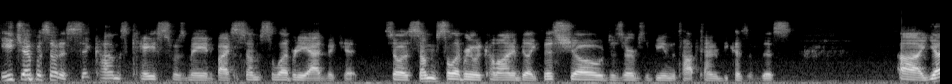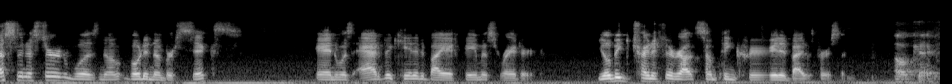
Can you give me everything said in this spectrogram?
each episode of sitcom's case was made by some celebrity advocate so some celebrity would come on and be like this show deserves to be in the top 10 because of this uh, yes minister was no, voted number six and was advocated by a famous writer you'll be trying to figure out something created by this person Okay.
